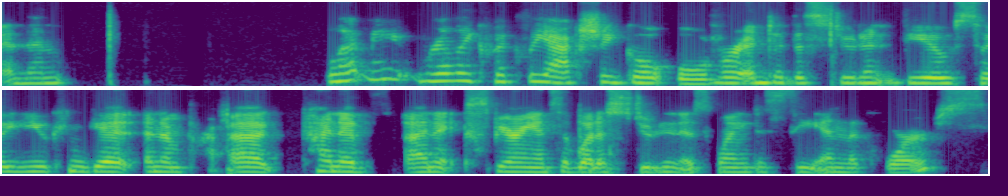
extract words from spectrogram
And then let me really quickly actually go over into the student view so you can get an a uh, kind of an experience of what a student is going to see in the course.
